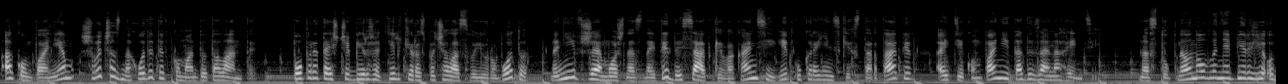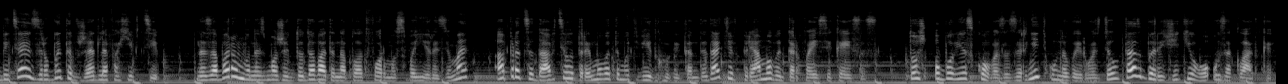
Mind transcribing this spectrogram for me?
а компаніям швидше знаходити в команду таланти. Попри те, що біржа тільки розпочала свою роботу, на ній вже можна знайти десятки вакансій від українських стартапів, it компаній та дизайн-агенцій. Наступне оновлення біржі обіцяють зробити вже для фахівців. Незабаром вони зможуть додавати на платформу свої резюме, а працедавці отримуватимуть відгуки кандидатів прямо в інтерфейсі Cases. Тож обов'язково зазирніть у новий розділ та збережіть його у закладки.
